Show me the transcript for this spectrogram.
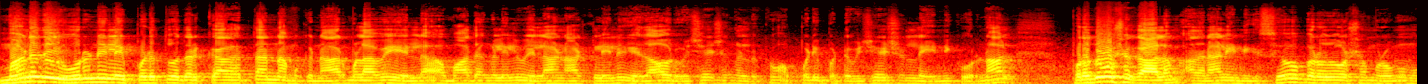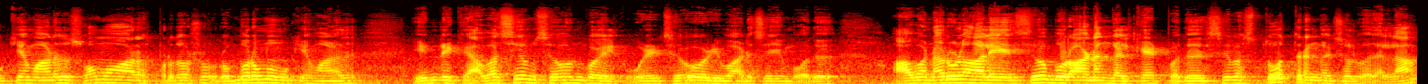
மனதை ஒருநிலைப்படுத்துவதற்காகத்தான் நமக்கு நார்மலாகவே எல்லா மாதங்களிலும் எல்லா நாட்களிலும் ஏதாவது ஒரு விசேஷங்கள் இருக்கும். அப்படிப்பட்ட விசேஷங்களில் இன்றைக்கி ஒரு நாள் பிரதோஷ காலம். அதனால் இன்றைக்கி சிவபிரதோஷம் ரொம்ப முக்கியமானது. சோமவார பிரதோஷம் ரொம்ப ரொம்ப முக்கியமானது. இன்றைக்கு அவசியம் சிவன் கோயிலுக்கு வழி- சிவ வழிபாடு செய்யும்போது அவன் அருளாலே சிவபுராணங்கள் கேட்பது சிவ ஸ்தோத்திரங்கள் சொல்வதெல்லாம்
